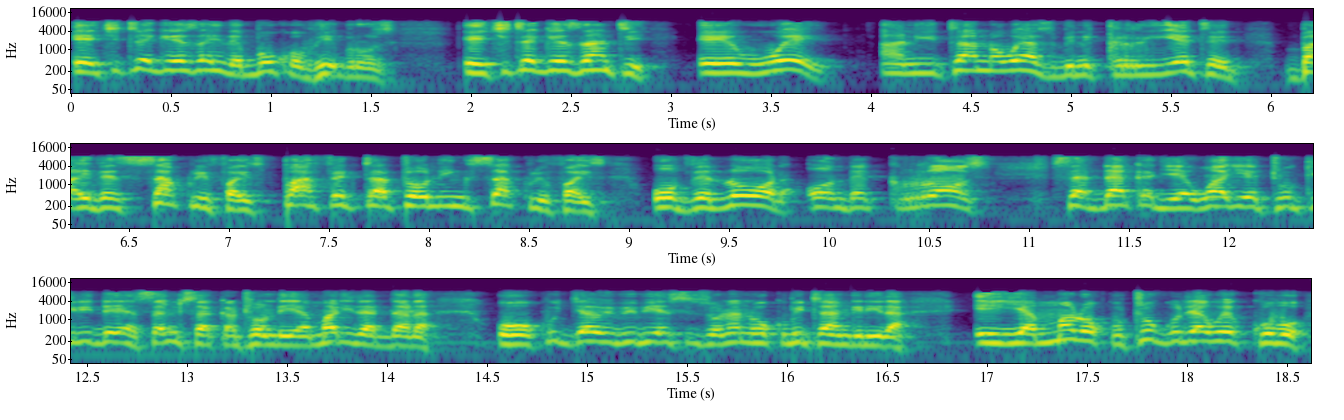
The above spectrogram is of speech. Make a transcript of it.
Ekitegeeza in the book of hebrews ekitegeeza nti ewe an eternal way has been created by the sacrifice, perfect atoning sacrifice of the Lord on the cross. saddaaka gye yawaayo etuukiridde yasanyusa katonda eyamalira ddala. Okugjawo ebibi byensi zonna n'okubitangirira eyamala okutugulirawo ekkubo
